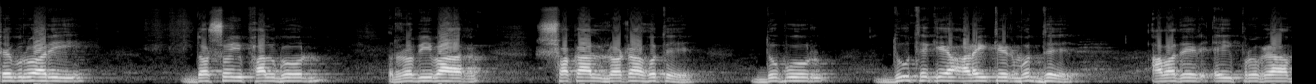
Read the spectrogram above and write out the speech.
ফেব্রুয়ারি দশই ফাল্গুন রবিবার সকাল নটা হতে দুপুর দু থেকে আড়াইটের মধ্যে আমাদের এই প্রোগ্রাম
